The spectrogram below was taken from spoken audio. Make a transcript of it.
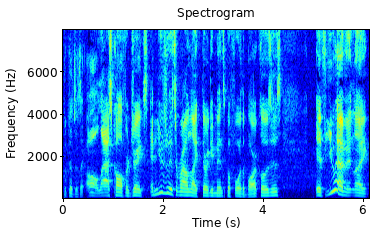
Because it's like, oh, last call for drinks, and usually it's around like thirty minutes before the bar closes. If you haven't like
